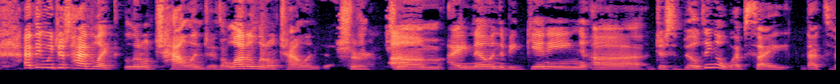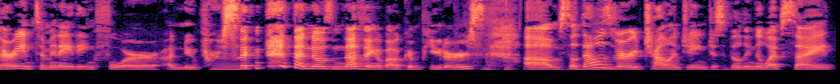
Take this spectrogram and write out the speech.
I think we just had like little challenges, a lot of little challenges. Sure, sure. Um, I know in the beginning, uh, just building a website that's very intimidating for a new person mm. that knows nothing about computers. um, so that was very challenging, just building the website,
